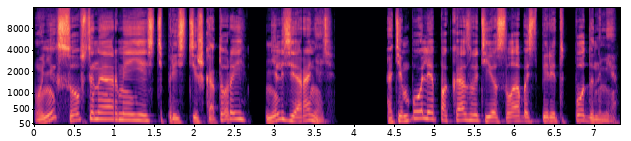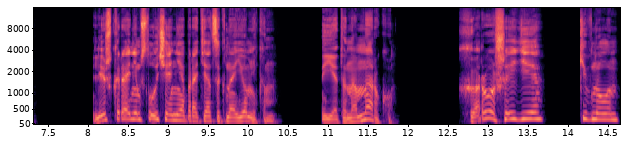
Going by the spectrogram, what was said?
У них собственная армия есть, престиж которой нельзя ронять. А тем более показывать ее слабость перед подданными. Лишь в крайнем случае они обратятся к наемникам. И это нам на руку. «Хорошая идея», — кивнул он.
